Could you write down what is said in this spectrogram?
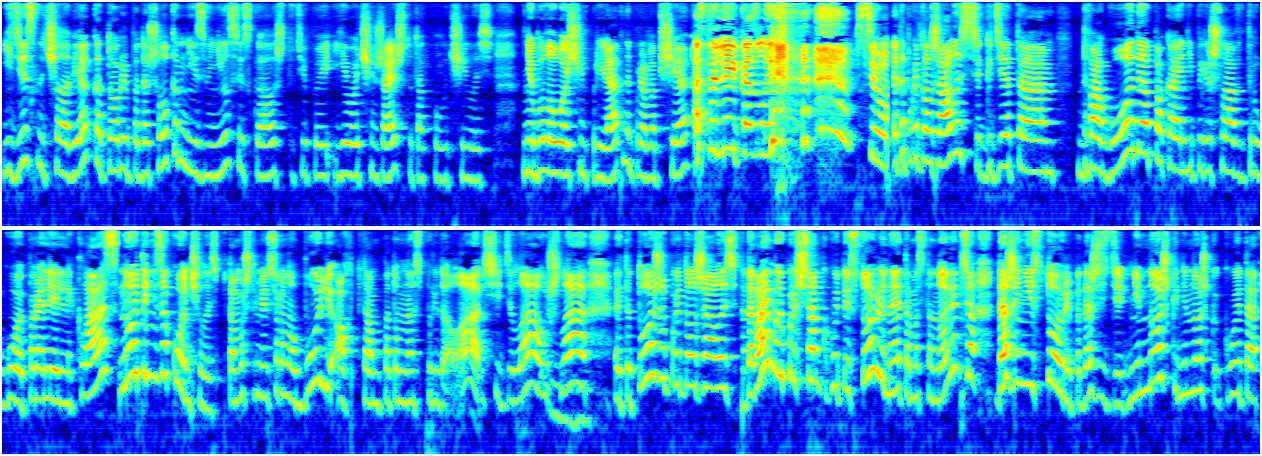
единственный человек, который подошел ко мне, извинился и сказал, что типа ей очень жаль, что так получилось. Мне было очень приятно, про вообще. Остальные козлы. Все. Это продолжалось где-то два года, пока я не перешла в другой параллельный класс. Но это не закончилось, потому что меня все равно були, ах, ты там потом нас предала, все дела, ушла. Это тоже продолжалось. Давай мы прочитаем какую-то историю, на этом остановимся. Даже не историю, подождите, немножко, немножко какой-то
